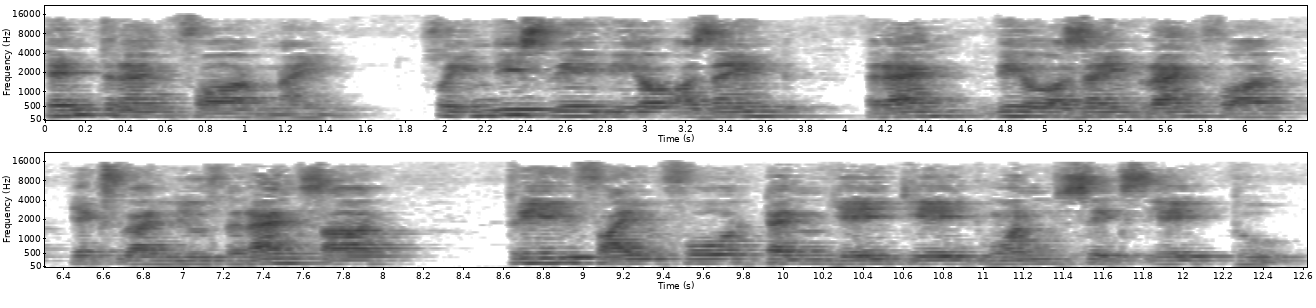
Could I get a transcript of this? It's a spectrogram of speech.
10th rank for 9. So in this way we have assigned rank, we have assigned rank for x values. The ranks are 3, 5, 4, 10, 8, 8, 1, 6, 8, 2.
